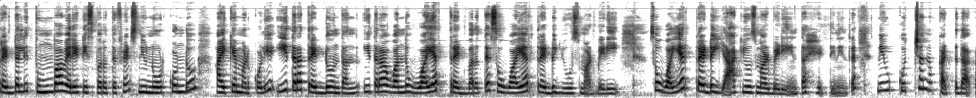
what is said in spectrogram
ಥ್ರೆಡ್ಡಲ್ಲಿ ತುಂಬ ವೆರೈಟೀಸ್ ಬರುತ್ತೆ ಫ್ರೆಂಡ್ಸ್ ನೀವು ನೋಡಿಕೊಂಡು ಆಯ್ಕೆ ಮಾಡ್ಕೊಳ್ಳಿ. ಈ ಥರ ಥ್ರೆಡ್ಡು ಅಂತಂದು ಈ ಥರ ಒಂದು ವಯರ್ ಥ್ರೆಡ್ ಬರುತ್ತೆ. ಸೊ ವಯರ್ ಥ್ರೆಡ್ ಯೂಸ್ ಮಾಡಬೇಡಿ. ಸೊ ವಯರ್ ಥ್ರೆಡ್ ಯಾಕೆ ಯೂಸ್ ಮಾಡಬೇಡಿ ಅಂತ ಹೇಳ್ತೀನಿ ಅಂದರೆ, ನೀವು ಕುಚ್ಚನ್ನು ಕಟ್ಟಿದಾಗ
